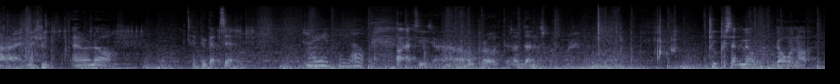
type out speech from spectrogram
Alright, I don't know. I think that's it. How are you gonna put milk? Oh, that's easy. I'm a pro at this. I've done this before. 2% milk going on.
